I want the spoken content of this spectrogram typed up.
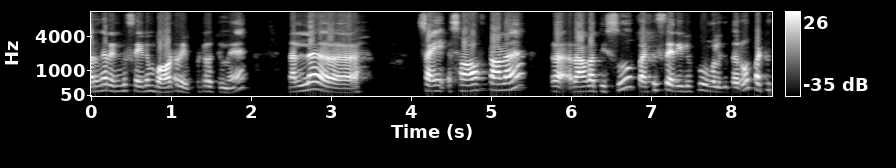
பாருங்க ரெண்டு சைடும் பார்டர் எப்படி இருக்குன்னு. நல்ல சை சாஃப்டான ராகா திசு பட்டு சேரீ லுக்கு உங்களுக்கு தரும். பட்டு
